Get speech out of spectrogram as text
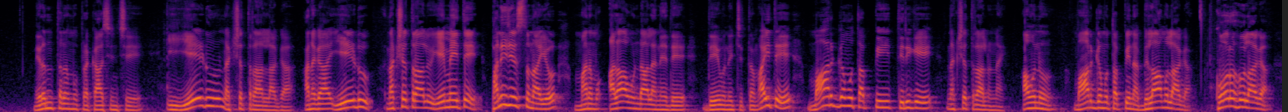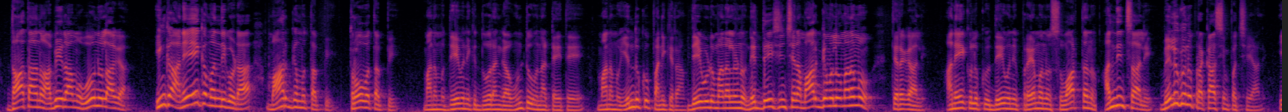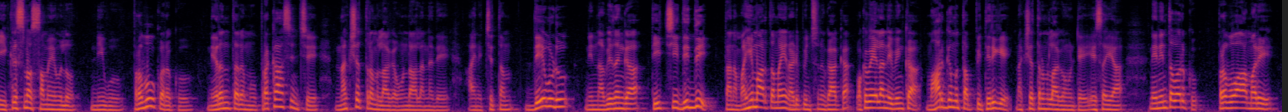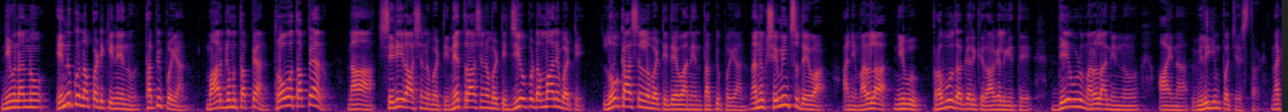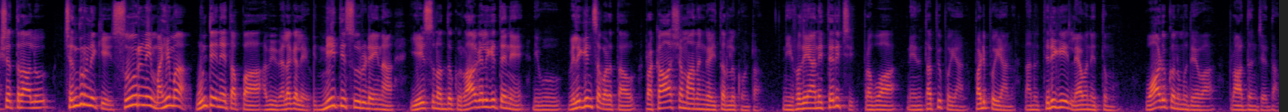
నిరంతరము ప్రకాశించే ఈ ఏడు నక్షత్రాల్లాగా అనగా ఏడు నక్షత్రాలు ఏమైతే పని చేస్తున్నాయో మనము అలా ఉండాలనేదే దేవుని చిత్తం. అయితే మార్గము తప్పి తిరిగే నక్షత్రాలు ఉన్నాయి అవును మార్గము తప్పిన బిలాములాగా కోరహులాగా దాతాను అభిరాము ఓనులాగా ఇంకా అనేక మంది కూడా మార్గము తప్పి త్రోవ తప్పి మనము దేవునికి దూరంగా ఉంటూ ఉన్నట్టయితే మనము ఎందుకు పనికిరాం? దేవుడు మనలను నిర్దేశించిన మార్గములో మనము తిరగాలి. అనేకులకు దేవుని ప్రేమను సువార్తను అందించాలి వెలుగును ప్రకాశింపచేయాలి. ఈ క్రిస్మస్ సమయంలో నీవు ప్రభు కొరకు నిరంతరము ప్రకాశించే నక్షత్రంలాగా ఉండాలన్నదే ఆయన చిత్తం. దేవుడు నిన్న విధంగా తీర్చిదిద్ది తన మహిమార్థమై నడిపించునుగాక ఒకవేళ నీవు ఇంకా మార్గము తప్పి తిరిగే నక్షత్రంలాగా ఉంటే ఏసయ్యా నేను ఇంతవరకు ప్రభువా మరి నీవు నన్ను ఎన్నుకున్నప్పటికీ నేను తప్పిపోయాను. మార్గము తప్పాను త్రోవ తప్పాను. నా శరీరాశను బట్టి నేత్రాశను బట్టి జీవపు డమ్మాని బట్టి లోకాశలను బట్టి దేవా నేను తప్పిపోయాను. నన్ను క్షమించు దేవా అని మరలా నీవు ప్రభు దగ్గరికి రాగలిగితే దేవుడు మరలా నిన్ను ఆయన వెలిగింప చేస్తాడు. నక్షత్రాలు చంద్రునికి సూర్యుని మహిమ ఉంటేనే తప్ప అవి వెలగలేవు. నీతి సూర్యుడైన యేసునద్దకు రాగలిగితేనే నీవు వెలిగించబడతావు. ప్రకాశమానంగా ఇతరులకు ఉంటావు. నీ హృదయాన్ని తెరిచి ప్రభువా నేను తప్పిపోయాను పడిపోయాను. నన్ను తిరిగి లేవనెత్తుము. వాడుకొనుము దేవా ప్రార్థన చేద్దాం.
